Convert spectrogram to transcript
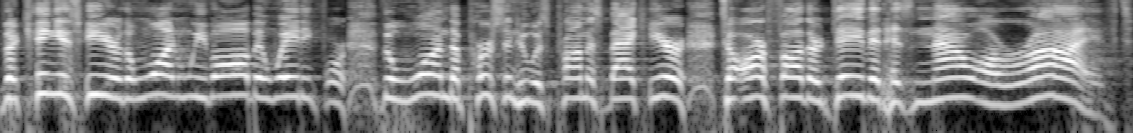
The king is here, the one we've all been waiting for. The one, the person who was promised back here to our father David has now arrived.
